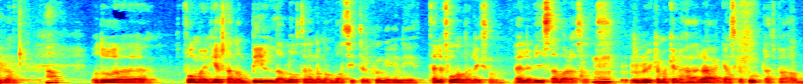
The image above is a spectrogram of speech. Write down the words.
ibland. Ja. Och då eh, får man ju en helt annan bild av låten än när man bara sitter och sjunger in i telefonen liksom. Eller visar bara. Så att Mm. Då brukar man kunna höra ganska fort att bara, "Ja,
